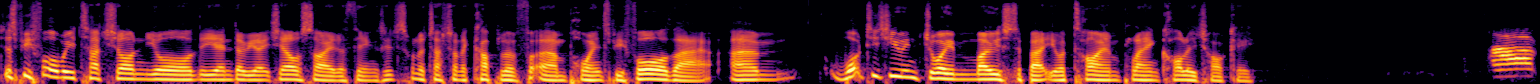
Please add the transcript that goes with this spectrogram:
Just before we touch on your the NWHL side of things, I just want to touch on a couple of um, points before that. Um, what did you enjoy most about your time playing college hockey? Um,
